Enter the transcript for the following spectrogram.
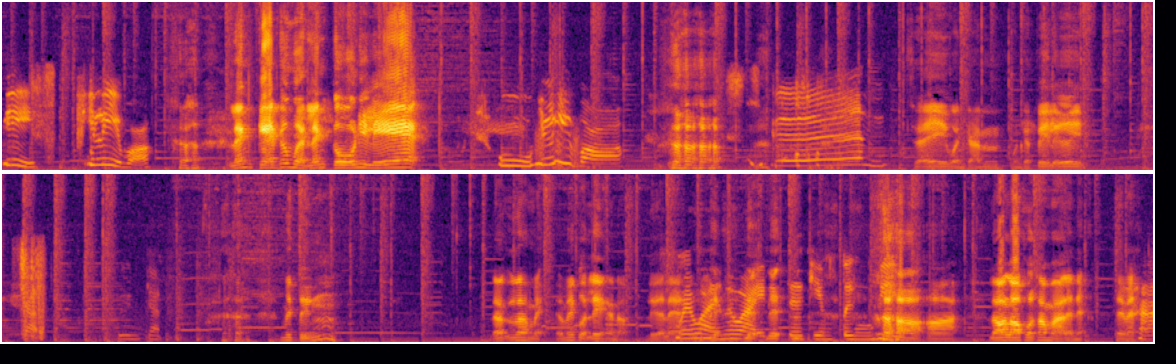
พี่ พี่รีบเหรอแรงแกนก็เหมือนแรงโกนี่แหละอู้พี่รีบเหรอเกิน ใช่เหมือนกันเหมือนกันเป้เลย จัดคืนจัด ไม่ตึง แล้วแล้วทำไม่ไม่กดเล่นกันเหรอหรืออะไรไม่ไหวไม่ไหวเล่นเจอเกมตึงพี่อ่ารอรอคนเข้ามาเหรอเนี่ยใช่ไหมฮะ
